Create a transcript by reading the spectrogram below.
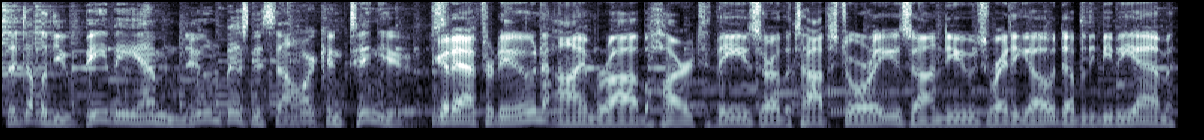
The WBBM Noon Business Hour continues. Good afternoon. I'm Rob Hart. These are the top stories on News Radio WBBM.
